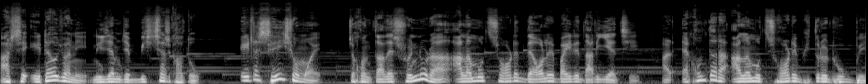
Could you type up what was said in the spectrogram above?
আর সে এটাও জানে নিজাম যে বিশ্বাসঘাতক। এটা সেই সময় যখন তাদের সৈন্যরা আলামুদ শহরের দেওয়ালের বাইরে দাঁড়িয়ে আছে, আর এখন তারা আলামুদ শহরের ভিতরে ঢুকবে।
